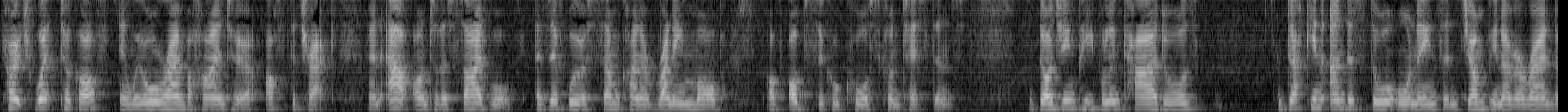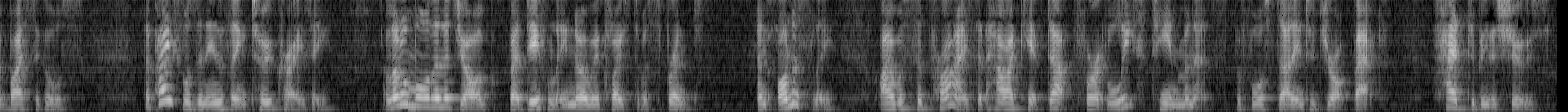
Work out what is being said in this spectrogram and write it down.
Coach Whit took off, and we all ran behind her, off the track, and out onto the sidewalk as if we were some kind of running mob of obstacle course contestants, dodging people and car doors, ducking under store awnings and jumping over random bicycles. The pace wasn't anything too crazy. A little more than a jog, but definitely nowhere close to a sprint. And honestly, I was surprised at how I kept up for at least 10 minutes before starting to drop back. Had to be the shoes.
